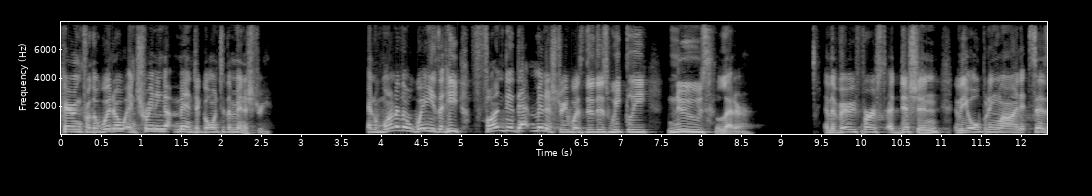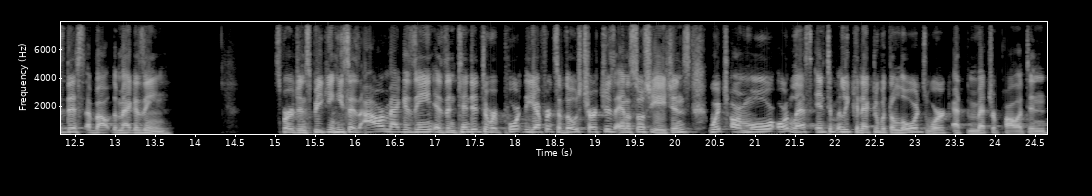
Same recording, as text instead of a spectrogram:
caring for the widow, and training up men to go into the ministry. And one of the ways that he funded that ministry was through this weekly newsletter. In the very first edition, in the opening line, it says this about the magazine. Spurgeon speaking, he says, Our magazine is intended to report the efforts of those churches and associations which are more or less intimately connected with the Lord's work at the Metropolitan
